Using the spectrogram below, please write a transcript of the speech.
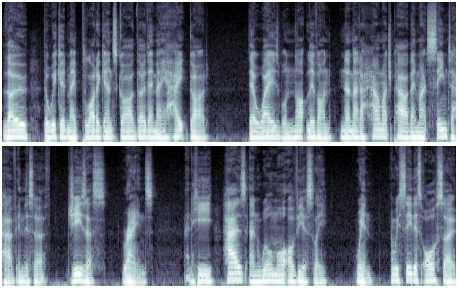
Though the wicked may plot against God, though they may hate God, their ways will not live on, no matter how much power they might seem to have in this earth. Jesus reigns, and he has and will more obviously win. And we see this also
